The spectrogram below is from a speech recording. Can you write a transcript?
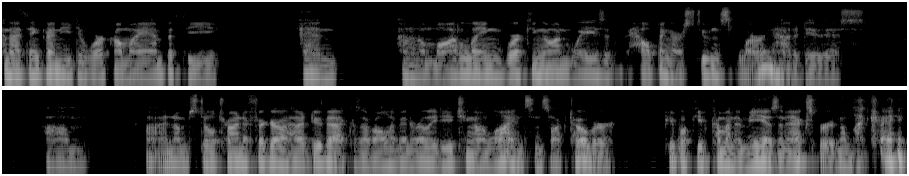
and I think I need to work on my empathy and I don't know, modeling, working on ways of helping our students learn how to do this. Um, and I'm still trying to figure out how to do that because I've only been really teaching online since October. People keep coming to me as an expert, and I'm like, hey,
